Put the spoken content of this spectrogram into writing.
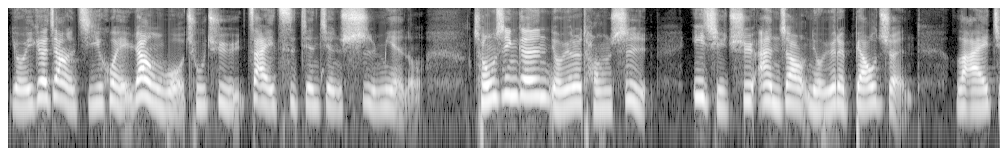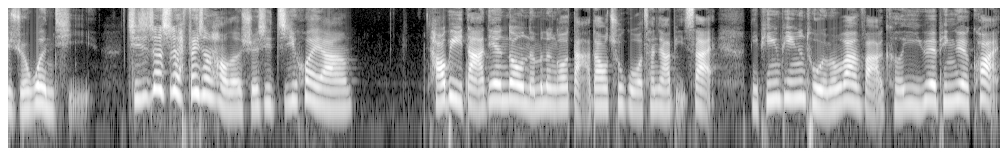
有一个这样的机会，让我出去再一次见见世面哦，重新跟纽约的同事一起去按照纽约的标准来解决问题。其实这是非常好的学习机会啊！好比打电动能不能够打到出国参加比赛，你拼拼图有没有办法可以越拼越快？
